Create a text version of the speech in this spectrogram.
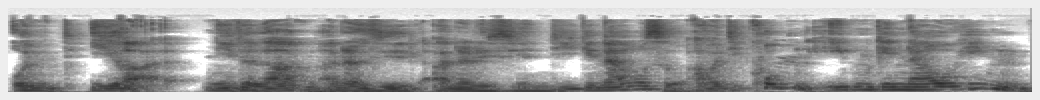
Und ihre Niederlagen analysieren die genauso. Aber die gucken eben genau hin.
